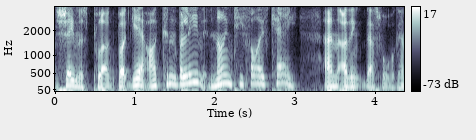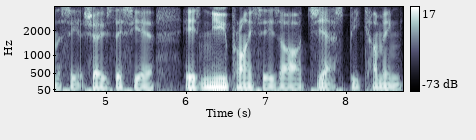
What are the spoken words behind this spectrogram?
Shameless plug, but yeah, I couldn't believe it. 95k, and I think that's what we're going to see at shows this year. Is new prices are just becoming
